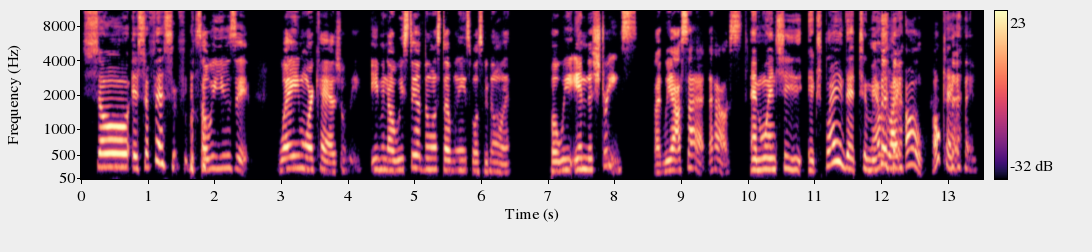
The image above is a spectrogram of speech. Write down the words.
So mm-hmm. it's offensive. so we use it way more casually, even though we still doing stuff we ain't supposed to be doing, but we in the streets, like we outside the house. and when she explained that to me, I was like, oh, okay.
